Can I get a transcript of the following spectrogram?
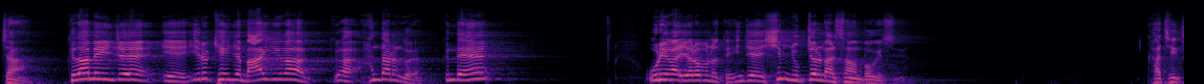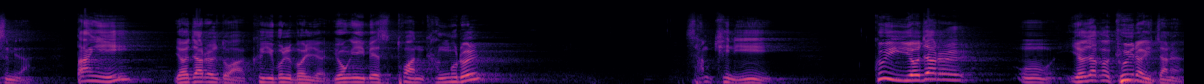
자, 그 다음에 이제 예, 이렇게 이제 마귀가 그 한다는 거예요. 근데 우리가 여러분 어때? 이제 16절 말씀 한번 보겠어요. 같이 읽습니다. 땅이 여자를 도와 그 입을 벌려 용의 입에서 토한 강물을 삼키니 그 여자를 어, 여자가 교회라고 했잖아요.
